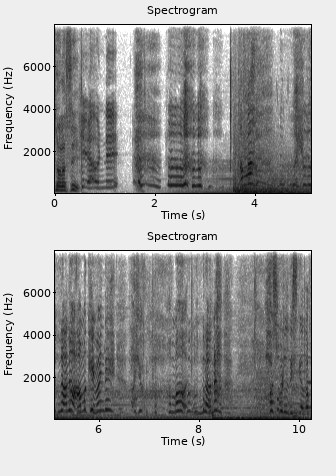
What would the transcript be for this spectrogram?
తులసి! ఏమండి? అమ్మా! అయ్యో, నాన్న అమ్మకి ఏమైంది? అయ్యో! అమ్మా నాన్న! హాస్పిటల్ తీసుకెళ్దాం.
